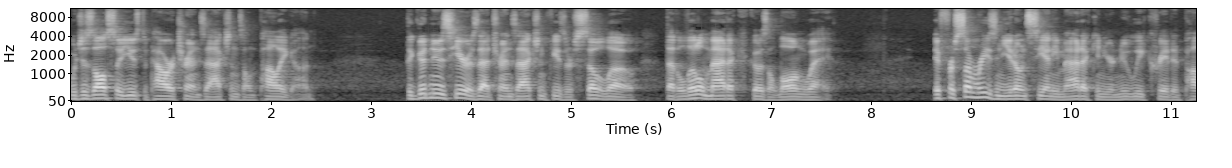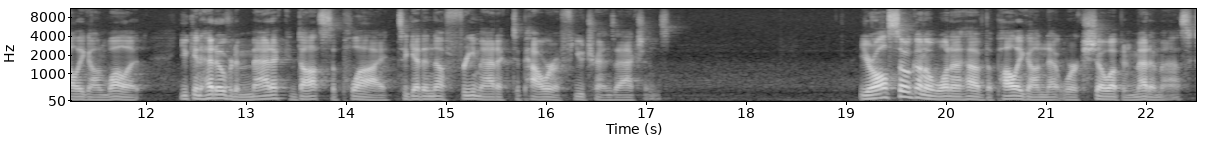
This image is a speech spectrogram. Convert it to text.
which is also used to power transactions on Polygon. The good news here is that transaction fees are so low that a little Matic goes a long way. If for some reason you don't see any Matic in your newly created Polygon wallet, you can head over to matic.supply to get enough free Matic to power a few transactions. You're also going to want to have the Polygon network show up in MetaMask.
